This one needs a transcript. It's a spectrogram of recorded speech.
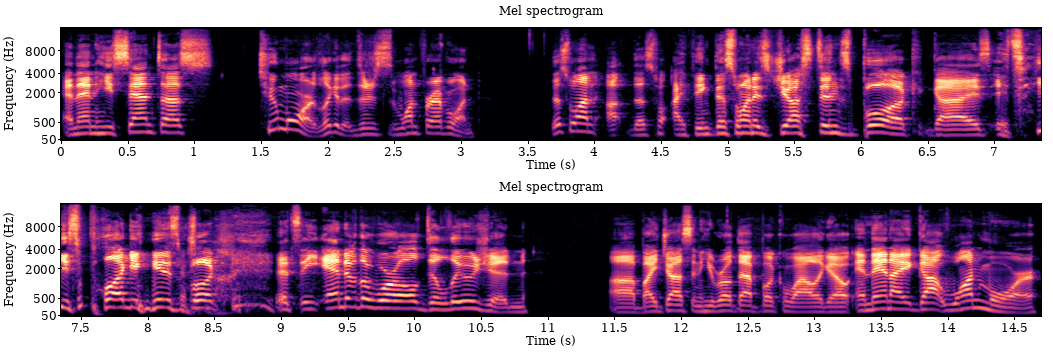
And then he sent us two more. Look at it. There's one for everyone. This one, uh, this one. I think this one is Justin's book, guys. It's he's plugging his book. it's the End of the World Delusion uh, by Justin. He wrote that book a while ago. And then I got one more.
